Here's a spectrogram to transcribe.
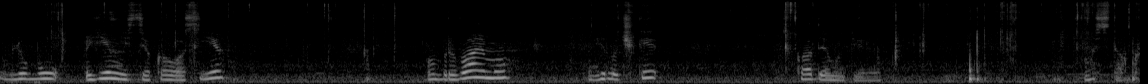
в будь-яку ємність, яка у вас є. Обриваємо гілочки, складаємо дільно. Ось так.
